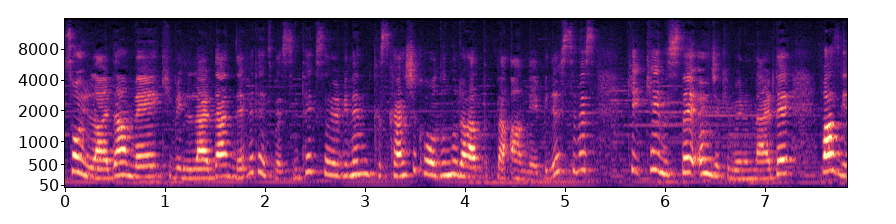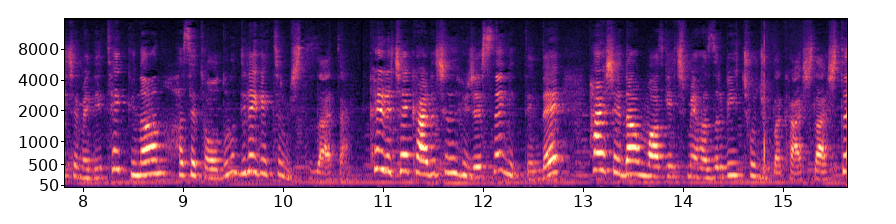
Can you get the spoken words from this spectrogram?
soylulardan ve kibirlilerden nefret etmesinin tek sebebinin kıskançlık olduğunu rahatlıkla anlayabilirsiniz ki kendisi de önceki bölümlerde vazgeçemediği tek günahın haset olduğunu dile getirmişti zaten. Kraliçe kardeşinin hücresine gittiğinde her şeyden vazgeçmeye hazır bir çocukla karşılaştı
